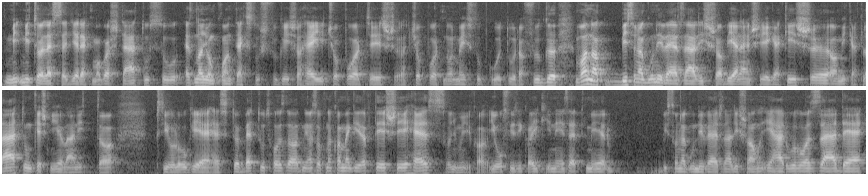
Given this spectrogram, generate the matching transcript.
mi, mitől lesz egy gyerek magas státuszú, ez nagyon kontextus függ, és a helyi csoport és a csoportnorma és szubkultúra függő. Vannak viszonylag univerzálisabb jelenségek is, amiket látunk, és nyilván itt a pszichológia ehhez többet tud hozzáadni azoknak a megértéséhez, hogy mondjuk a jó fizikai kinézet miért viszonylag univerzálisan járul hozzá, de,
